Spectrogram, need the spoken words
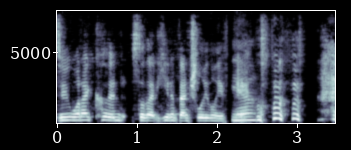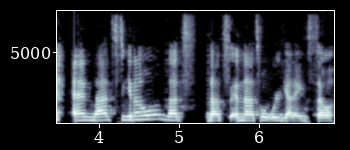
do what I could so that he'd eventually leave me. Yeah. and that's, you know, that's, that's, and that's what we're getting. So,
